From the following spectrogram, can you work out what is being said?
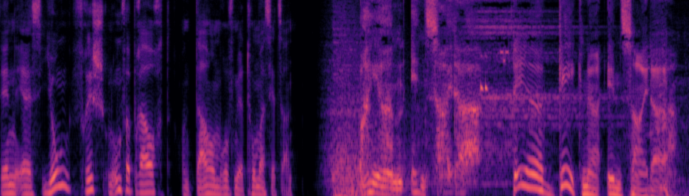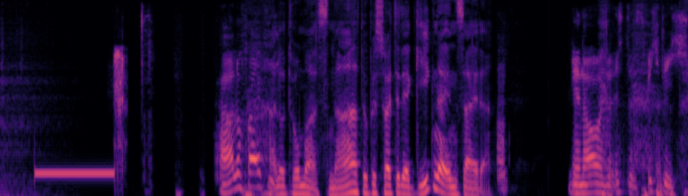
Denn er ist jung, frisch und unverbraucht und darum rufen wir Thomas jetzt an. Bayern Insider. Der Gegner Insider. Hallo Falk. Hallo Thomas. Na, du bist heute der Gegner Insider. Genau, so ist es. Wichtig.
